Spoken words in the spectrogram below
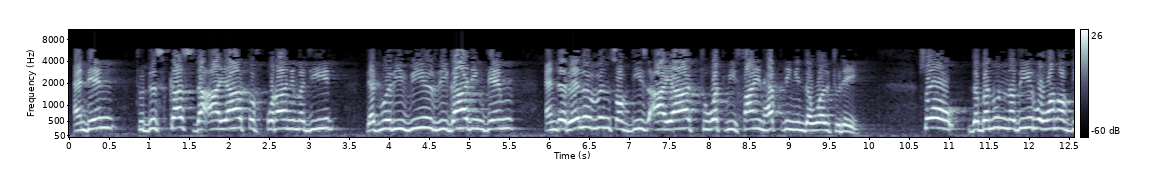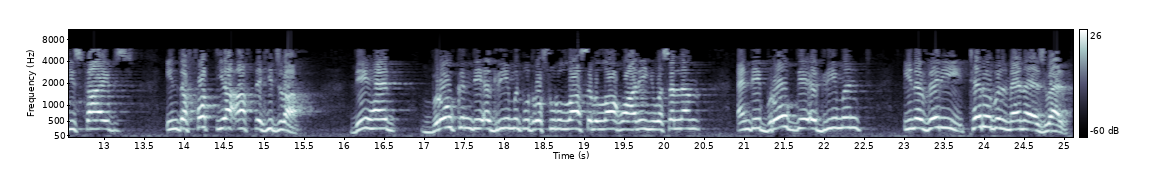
And then to discuss the ayat of Quran Majid that were revealed regarding them and the relevance of these ayat to what we find happening in the world today. So, the Banu Nadir were one of these tribes. In the fourth year after Hijrah, they had broken the agreement with Rasulullah sallallahu alaihi wasallam, and they broke the agreement in a very terrible manner as well.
